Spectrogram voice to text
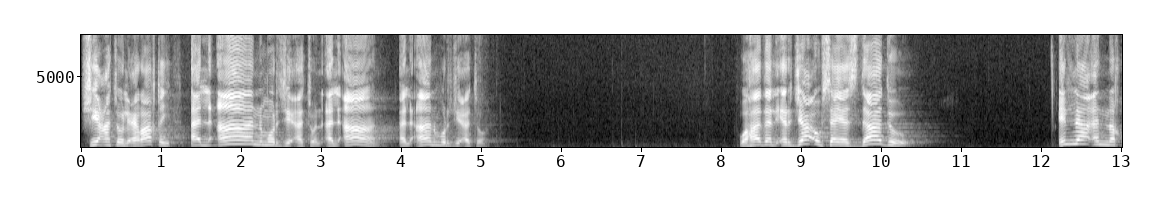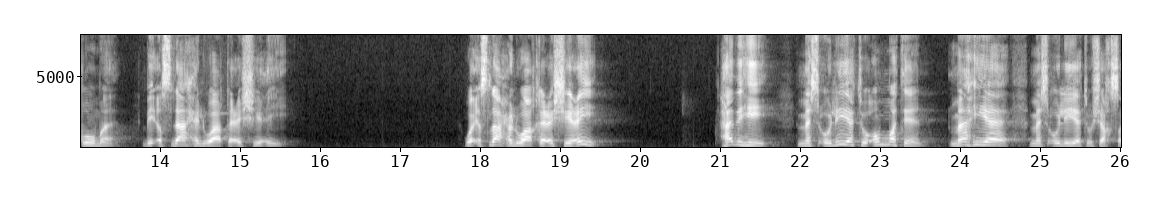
شيعة العراق الآن مرجئة الآن الآن مرجئة. وهذا الإرجاء سيزداد إلا أن نقوم بإصلاح الواقع الشيعي. وإصلاح الواقع الشيعي. هذه مسؤولية أمة. ما هي مسؤولية شخص؟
